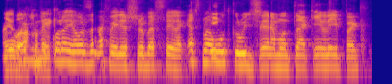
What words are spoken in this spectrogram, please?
Na jó, akkor még... korai hozzáférésről beszélek. Ezt már a múltkor úgyis elmondták, én lépek.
